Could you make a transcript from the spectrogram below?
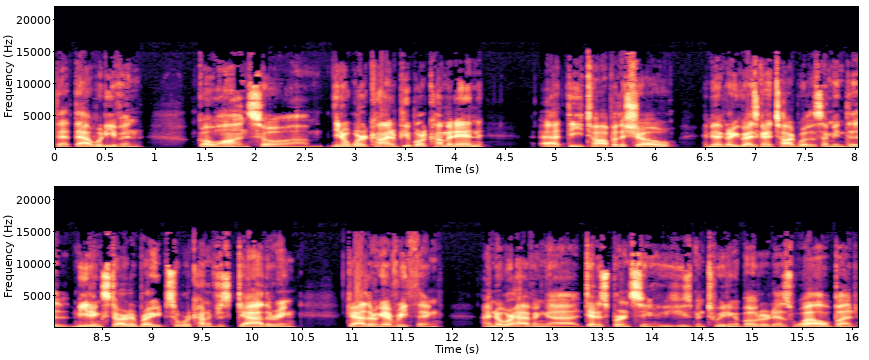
that that would even go on. So um, you know we're kind of people are coming in at the top of the show and being like, "Are you guys going to talk with us?" I mean, the meeting started right, so we're kind of just gathering, gathering everything. I know we're having uh, Dennis Bernstein, who he's been tweeting about it as well, but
